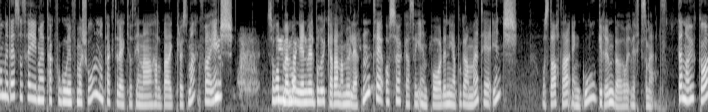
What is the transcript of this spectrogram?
Og med det så sier vi takk for god informasjon, og takk til deg, Kristina Hallberg Klausmark fra Inch. Så håper vi mange vil bruke denne muligheten til å søke seg inn på det nye programmet til Inch, og starte en god gründervirksomhet. Denne uka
